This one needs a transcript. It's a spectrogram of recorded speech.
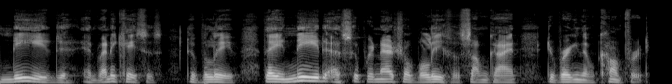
need, in many cases, to believe. They need a supernatural belief of some kind to bring them comfort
